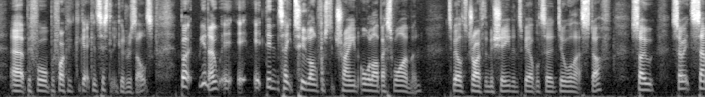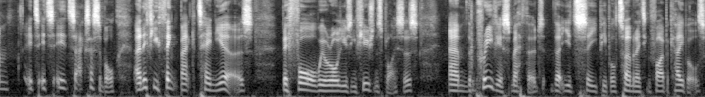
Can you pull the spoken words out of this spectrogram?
uh, before before I could get consistently good results. But you know, it, it, it didn't take too long for us to train all our best wiremen to be able to drive the machine and to be able to do all that stuff. So so it's um it's it's it's accessible. And if you think back ten years before we were all using fusion splicers, um, the previous method that you'd see people terminating fibre cables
